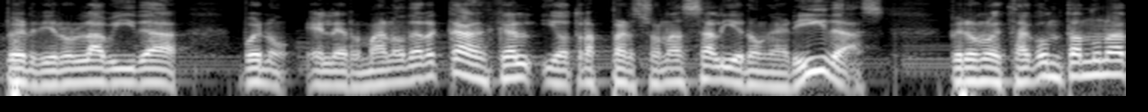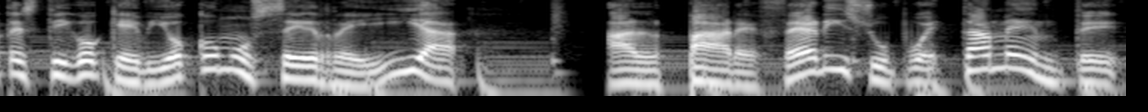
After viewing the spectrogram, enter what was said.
perdieron la vida, bueno, el hermano de Arcángel y otras personas salieron heridas. Pero nos está contando una testigo que vio cómo se reía, al parecer y supuestamente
